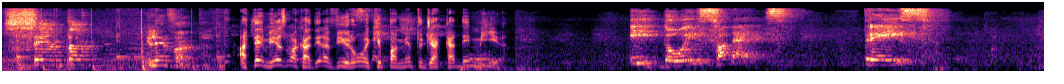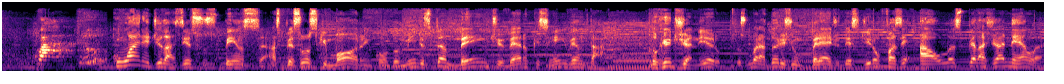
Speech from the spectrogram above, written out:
Senta e levanta. Até mesmo a cadeira virou um equipamento de academia. E dois, só dez. Três, quatro. Com área de lazer suspensa, as pessoas que moram em condomínios também tiveram que se reinventar. No Rio de Janeiro, os moradores de um prédio decidiram fazer aulas pela janela.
